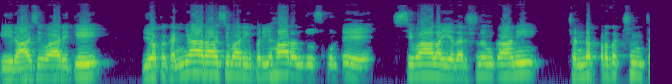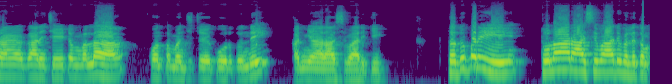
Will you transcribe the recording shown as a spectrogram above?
ఈ రాశి వారికి ఈ యొక్క కన్యా రాశి వారికి పరిహారం చూసుకుంటే శివాలయ దర్శనం కానీ చండ ప్రదక్షిణం కానీ చేయటం వల్ల కొంత మంచి చేకూరుతుంది కన్యారాశి వారికి. తదుపరి తులారాశి వారి ఫలితం.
